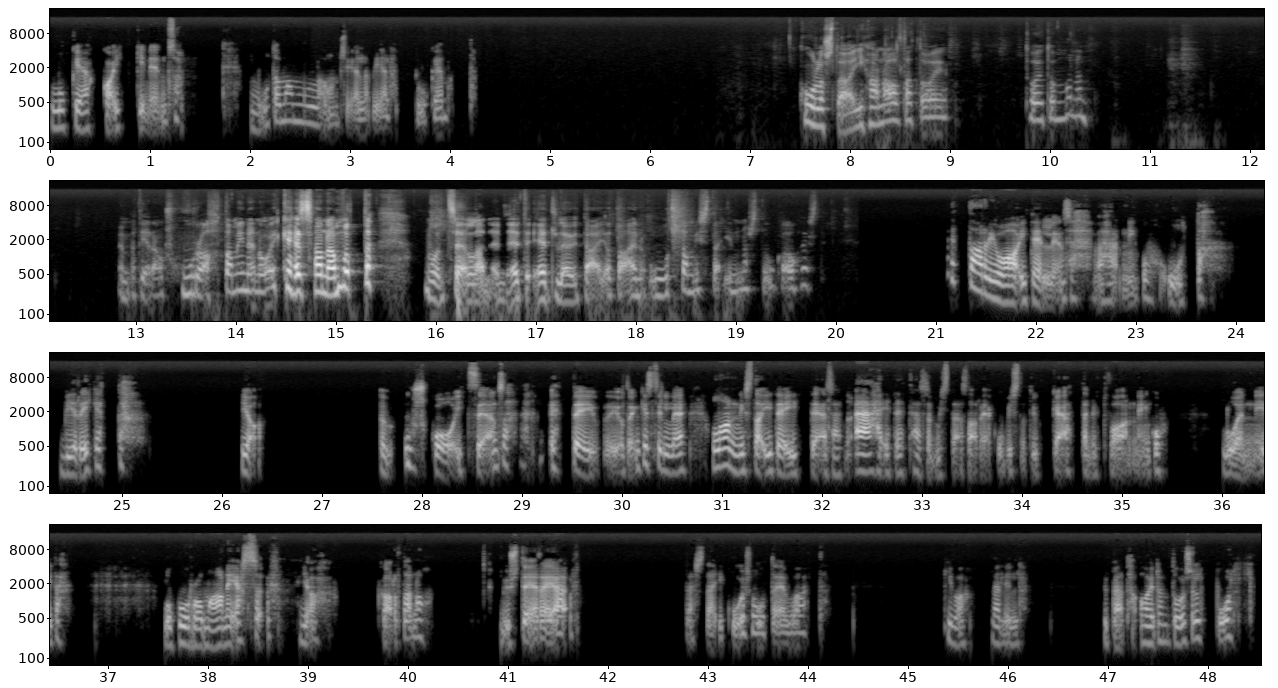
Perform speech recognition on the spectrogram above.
lukea kaikkinensa. Muutama mulla on siellä vielä lukematta. Kuulostaa ihanalta toi, toi tommonen. En mä tiedä, onko hurahtaminen oikea sana, mutta, mutta sellainen, että et löytää jotain uutta, mistä innostuu kauheasti. Et tarjoaa itsellensä vähän niin kuin uutta virikettä ja uskoo itseänsä, ettei jotenkin sille lannista itse itseänsä, että no äh, et, ethän sä mistään sarjakuvista tykkää, että nyt vaan niin kuin luen niitä lukuromaaneja ja kartano mysteerejä tästä ikuisuuteen, vaan että kiva välillä hypätä aidan toiselle puolelle.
